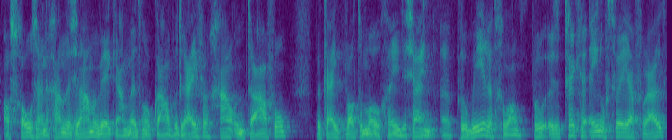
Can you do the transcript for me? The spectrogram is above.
Als school zijn, dan gaan de samenwerking aan met lokaal bedrijven. Ga om tafel, bekijk wat de mogelijkheden zijn. probeer het gewoon. Pro trek er één of twee jaar vooruit.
